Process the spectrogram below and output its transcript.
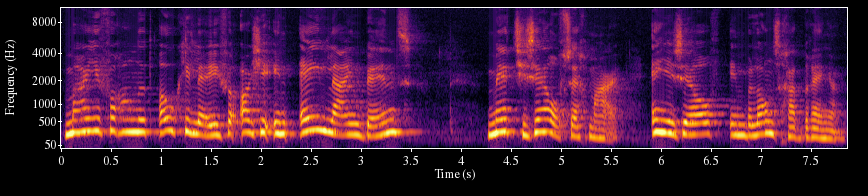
Maar je verandert ook je leven als je in één lijn bent met jezelf, zeg maar. En jezelf in balans gaat brengen.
